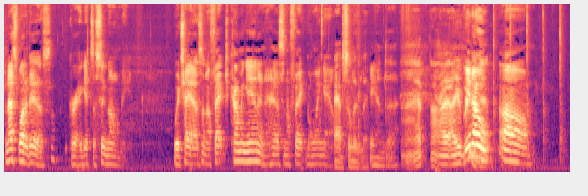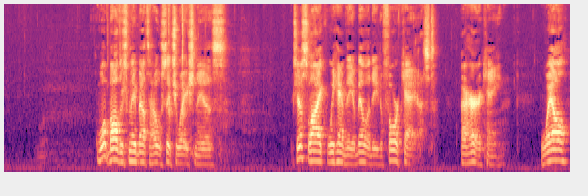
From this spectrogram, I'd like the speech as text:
And that's what it is, Greg. It's a tsunami, which has an effect coming in and it has an effect going out. Absolutely. And uh, Yep, I, I agree. you with know, that. uh, what bothers me about the whole situation is just like we have the ability to forecast a hurricane well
